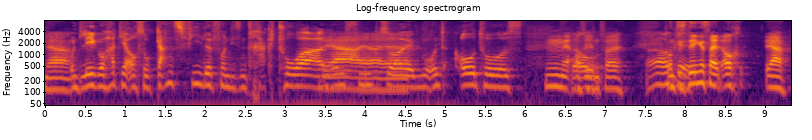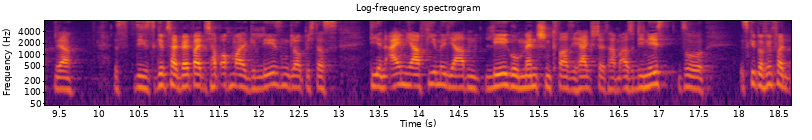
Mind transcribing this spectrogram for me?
ja. Und Lego hat ja auch so ganz viele von diesen Traktoren Ja, ja, und Flugzeugen und Autos. Hm, ja, auf Ja. jeden Fall. Ah, Und das Ding ist halt auch, ja, ja, es, gibt es halt weltweit. Ich habe auch mal gelesen, glaube ich, dass die in einem Jahr 4 Milliarden Lego-Menschen quasi hergestellt haben. Also die nächsten, so, es gibt auf jeden Fall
